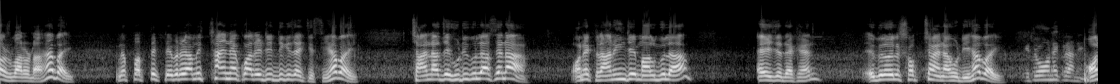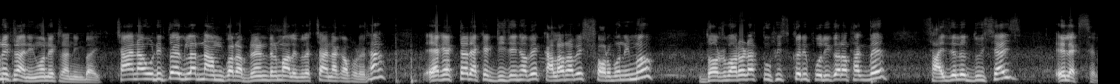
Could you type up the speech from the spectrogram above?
দশ বারোটা হ্যাঁ ভাই? এগুলো প্রত্যেকটা এবারে আমি চায়না কোয়ালিটির দিকে যাইতেছি হ্যাঁ ভাই? চায়না যে হুডিগুলো আছে না অনেক রানিং যে মালগুলা এই যে দেখেন এগুলো হলো সব চায়না হুডি হ্যাঁ ভাই? এটা অনেক রানিং অনেক রানিং অনেক রানিং ভাই। চায়না হুডি তো এগুলোর নাম করা ব্র্যান্ডের মাল এগুলো চায়না কাপড়ের হ্যাঁ? এক একটার এক এক ডিজাইন হবে কালার হবে সর্বনিম্ন দশ বারোটা টু পিস করে ফলি করা থাকবে। সাইজ হলো দুই সাইজ এল এক্সেল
